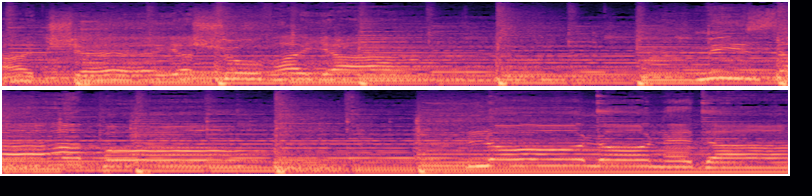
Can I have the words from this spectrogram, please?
עד שישוב הים. מזעפו לא לא נדע.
